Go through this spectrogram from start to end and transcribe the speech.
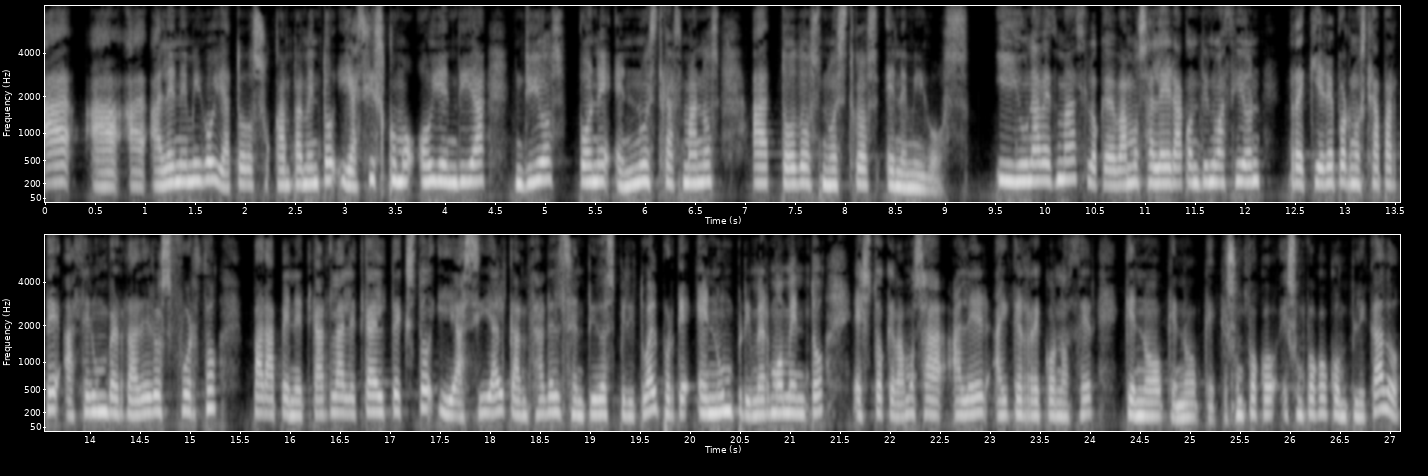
al enemigo y a todo su campamento y así es como hoy en día Dios pone en nuestras manos a todos nuestros enemigos. Y una vez más, lo que vamos a leer a continuación requiere por nuestra parte hacer un verdadero esfuerzo para penetrar la letra del texto y así alcanzar el sentido espiritual, porque en un primer momento esto que vamos a, leer hay que reconocer que no, que no, que, que, es un poco, es un poco complicado,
